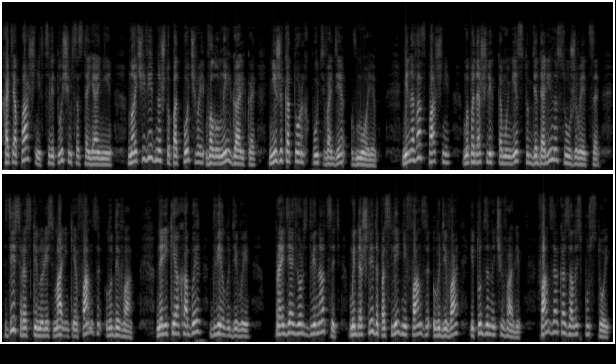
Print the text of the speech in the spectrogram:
хотя пашни в цветущем состоянии, но очевидно, что под почвой валуны и галька, ниже которых путь в воде в море. Миновав пашни, мы подошли к тому месту, где долина суживается. Здесь раскинулись маленькие фанзы Лудева. На реке Ахабе две лудевы, Пройдя верст двенадцать, мы дошли до последней фанзы Лудева и тут заночевали. Фанза оказалась пустой.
